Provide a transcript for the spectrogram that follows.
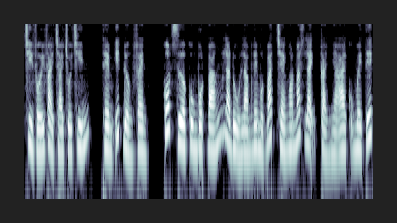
chỉ với vài trái chuối chín, thêm ít đường phèn, cốt dừa cùng bột báng là đủ làm nên một bát chè ngon mát lạnh cả nhà ai cũng mê tít.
